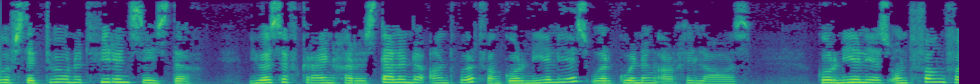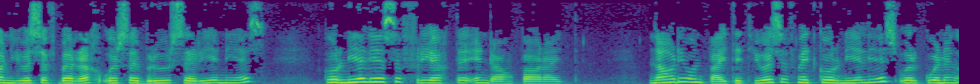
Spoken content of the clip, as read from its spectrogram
Hoofstuk 264 Joosef kry een geruststellende antwoord van Cornelius oor koning Archelaas. Cornelius ontvang van Joosef berig oor sy broer Sireneus, Cornelius' vreugde en dankbaarheid. Na die ontbijt het Joosef met Cornelius oor koning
